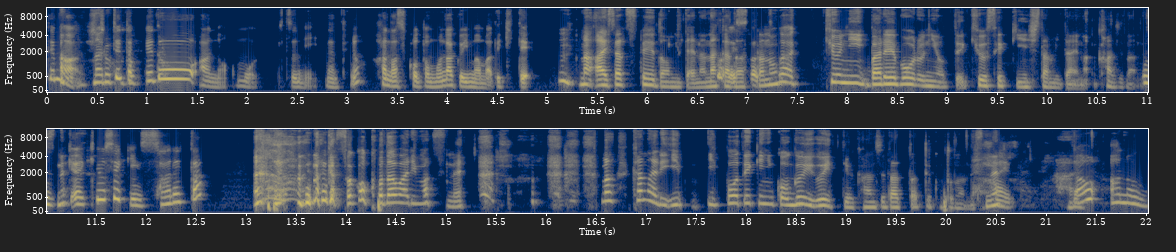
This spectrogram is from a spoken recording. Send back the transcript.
でまあ知ってたけどあのもう別になんていうの？話すこともなく今まで来て。うんまあ挨拶程度みたいな仲だったのが急にバレーボールによって急接近したみたいな感じなんですね。え急接近された なんかそここだわりますね。まあかなりい一方的にこうグイグイっていう感じだったってことなんですね。はい、はいああのグ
